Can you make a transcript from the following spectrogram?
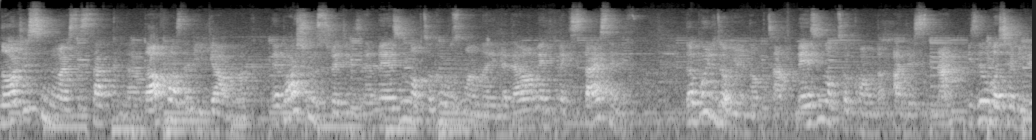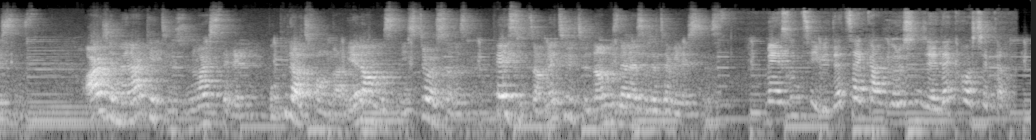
Northeastern Üniversitesi hakkında daha fazla bilgi almak ve başvuru sürecinize mezun.com uzmanlarıyla devam etmek isterseniz www.mezun.com adresinden bize ulaşabilirsiniz. Ayrıca merak ettiğiniz üniversitelerin bu platformda yer almasını istiyorsanız Facebook'tan ve Twitter'dan bize mesaj atabilirsiniz. Mezun TV'de tekrar görüşünceye dek hoşçakalın.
